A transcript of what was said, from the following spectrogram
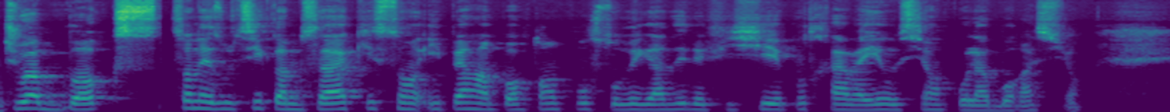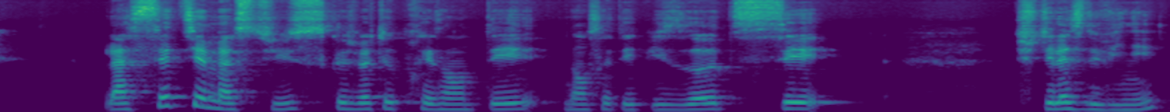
Dropbox. Sont des outils comme ça qui sont hyper importants pour sauvegarder les fichiers et pour travailler aussi en collaboration. La septième astuce que je vais te présenter dans cet épisode, c'est, je te laisse deviner,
